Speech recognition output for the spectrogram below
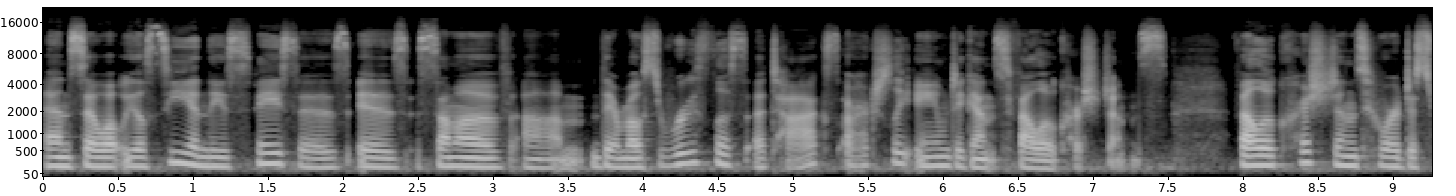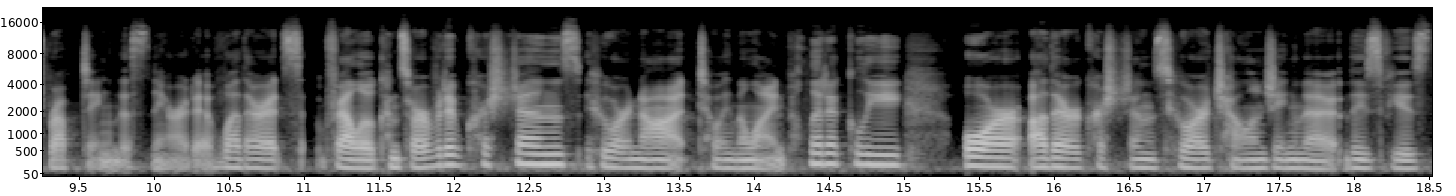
And so, what we'll see in these spaces is some of um, their most ruthless attacks are actually aimed against fellow Christians fellow Christians who are disrupting this narrative, whether it's fellow conservative Christians who are not toeing the line politically, or other Christians who are challenging the, these views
